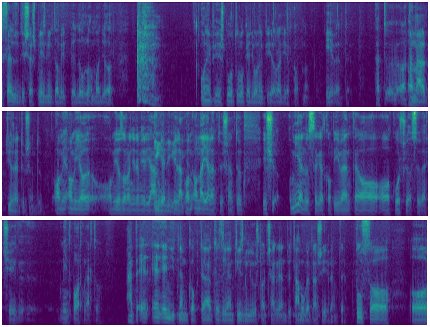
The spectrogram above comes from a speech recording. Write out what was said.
szerződéses pénz, mint amit például a magyar olimpiai sportolók egy olimpiai aranyért kapnak évente. Tehát, tehát annál jelentősen több. Ami, ami, a, ami az aranyéremért jár, igen, igen, igen. annál jelentősen több. És milyen összeget kap évente a, a Korcsolya Szövetség, mint partnertől? Hát ennyit nem kap, tehát az ilyen 10 milliós nagyságrendű támogatás évente. Plusz a, a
